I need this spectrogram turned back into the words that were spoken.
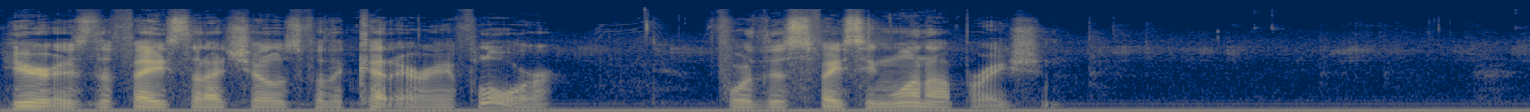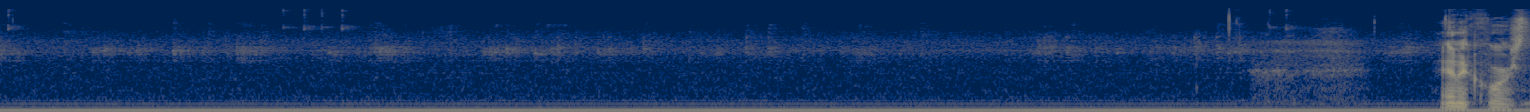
here is the face that I chose for the cut area floor for this facing one operation. And of course,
